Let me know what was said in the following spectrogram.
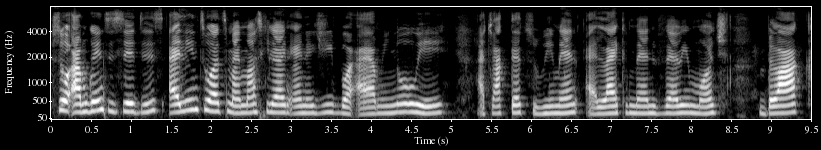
So I'm going to say this. I lean towards my masculine energy, but I am in no way attracted to women. I like men very much. Black,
